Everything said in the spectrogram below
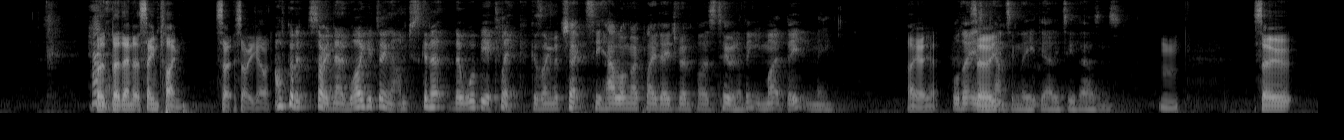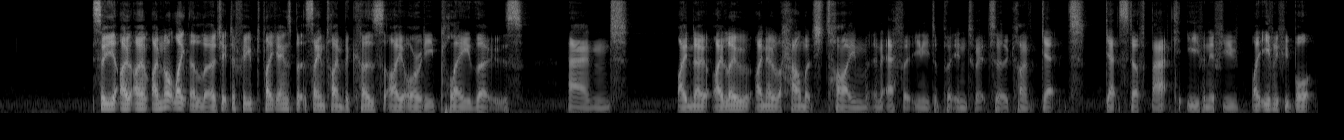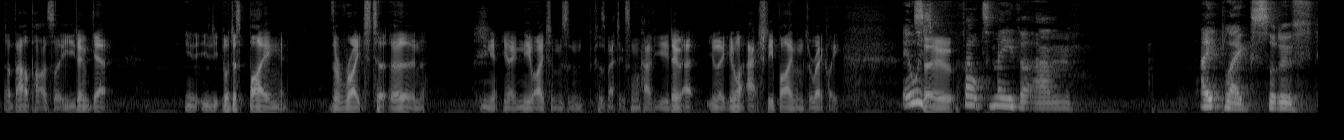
but on. but then at the same time, so sorry, go on. I've got to. Sorry, no. While you're doing that, I'm just gonna. There will be a click because I'm gonna check to see how long I played Age of Empires 2, and I think you might have beaten me. Oh yeah, yeah. Although it So- isn't counting the, the early 2000s. So, so yeah, I, I, I'm not like allergic to free to play games, but at the same time, because I already play those, and I know I know I know how much time and effort you need to put into it to kind of get get stuff back. Even if you like, even if you bought a battle pass, you don't get. You, you're just buying the right to earn. You know, new items and cosmetics and what have you. You don't, you know, you're not actually buying them directly. It always So- felt to me that um, Apex sort of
